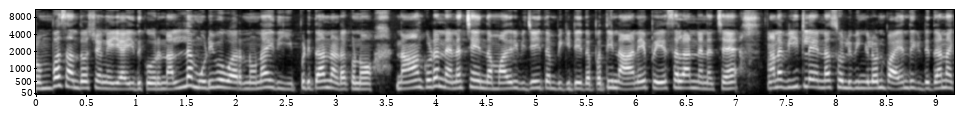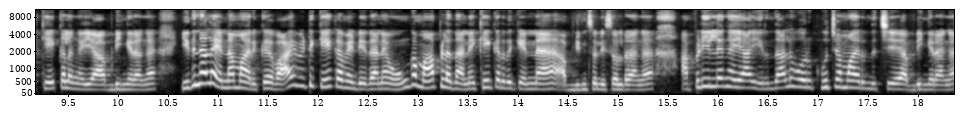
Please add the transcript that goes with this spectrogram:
ரொம்ப சந்தோஷங்க ஐயா. இதுக்கு ஒரு நல்ல முடிவு வரணும்னா இது இப்படி தான் நடக்கணும். நான் கூட நினச்சேன் இந்த மாதிரி விஜய் தம்பிக்கிட்ட இதை பற்றி நானே பேசலான்னு நினச்சேன். ஆனால் வீட்டில் என்ன சொல்லுவீங்களோன்னு பயந்துக்கிட்டு தான் நான் கேட்கலங்க ஐயா அப்படிங்கிறாங்க. இதனால என்னம்மா இருக்குது வாய் விட்டு கேட்க வேண்டியதானே? உங்கள் மாப்பிள்ளை தானே? கேட்குறதுக்கு என்ன? அப்படின்னு சொல்லி சொல்கிறாங்க அப்படி இல்லைங்க ஐயா. இருந்தாலும் ஒரு கூச்சமாக இருந்துச்சு அப்படிங்கிறாங்க.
